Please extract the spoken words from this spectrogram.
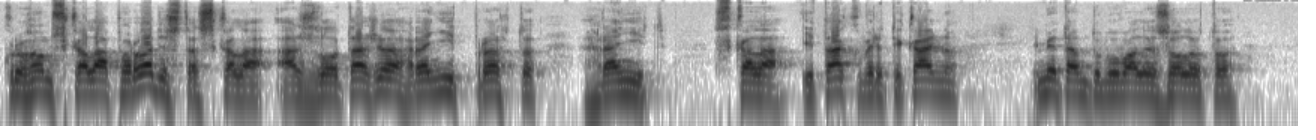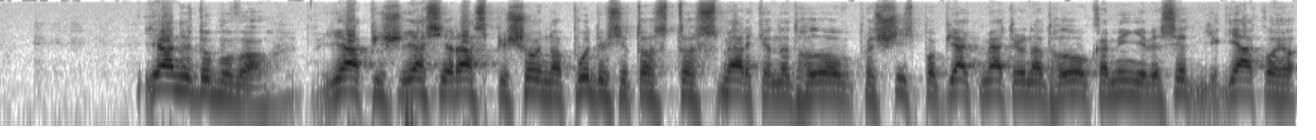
кругом скала породиста скала, а золота жила граніт, просто граніт, скала. І так вертикально. І ми там добували золото. Я не добував. Я, піш, я сі раз пішов, напудився, то, то смерки над головою, по 6-5 метрів над головою каміння висить, ніякого,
